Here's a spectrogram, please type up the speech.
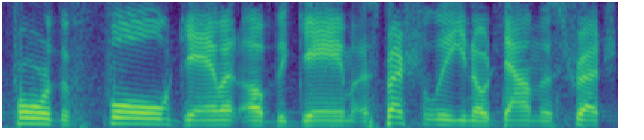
for the full gamut of the game, especially, you know, down the stretch.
